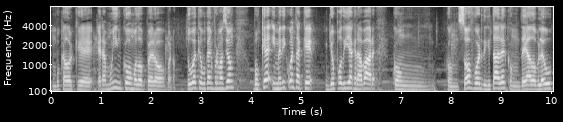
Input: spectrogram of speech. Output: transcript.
Un buscador que era muy incómodo, pero bueno, tuve que buscar información, busqué y me di cuenta que yo podía grabar con, con software digitales, con DAW,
